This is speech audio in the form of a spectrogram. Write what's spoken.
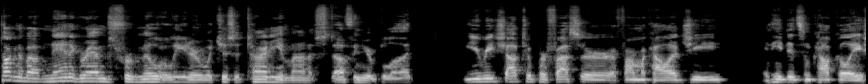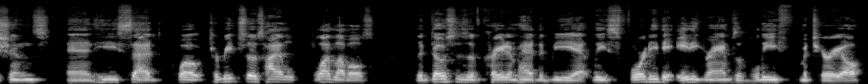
Talking about nanograms per milliliter, which is a tiny amount of stuff in your blood. You reached out to a professor of pharmacology and he did some calculations and he said, quote, to reach those high blood levels, the doses of kratom had to be at least 40 to 80 grams of leaf material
